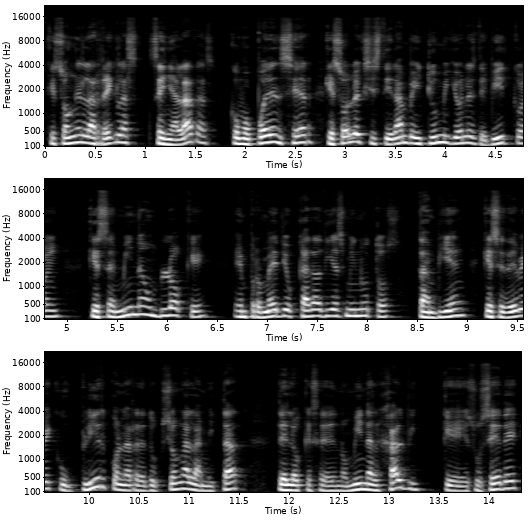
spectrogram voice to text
que son en las reglas señaladas, como pueden ser que solo existirán 21 millones de Bitcoin, que se mina un bloque en promedio cada 10 minutos, también que se debe cumplir con la reducción a la mitad de lo que se denomina el halving, que sucede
